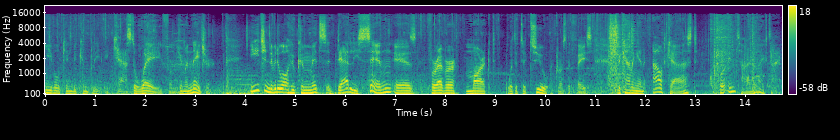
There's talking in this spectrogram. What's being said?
evil can be completely cast away from human nature. Each individual who commits a deadly sin is forever marked with a tattoo across the face, becoming an outcast for entire lifetime.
